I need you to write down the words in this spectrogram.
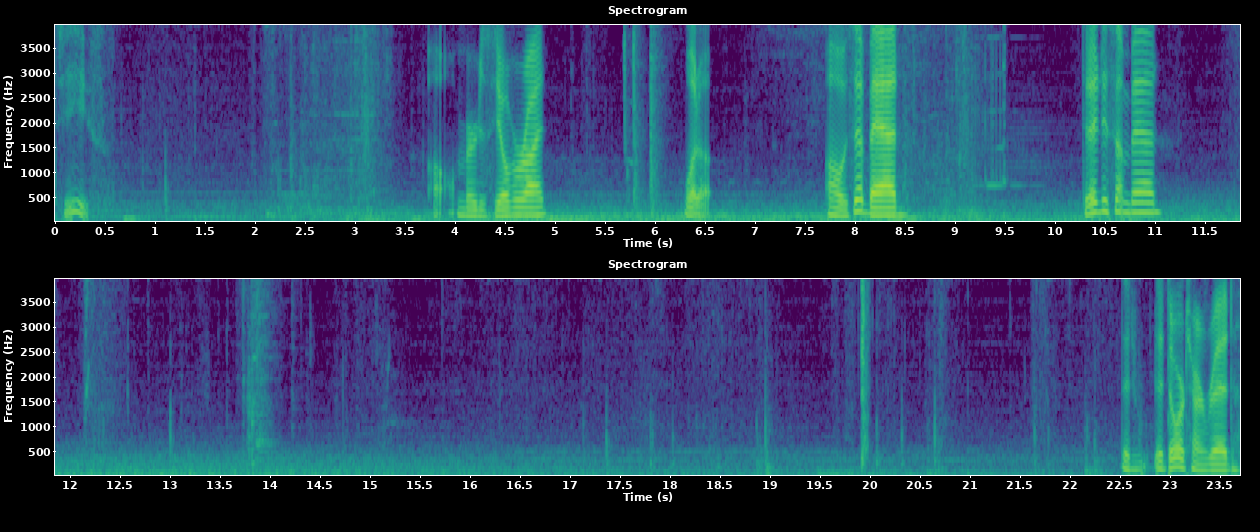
Jeez. Oh, emergency override. What up? Oh, is that bad? Did I do something bad? The, the door turned red.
